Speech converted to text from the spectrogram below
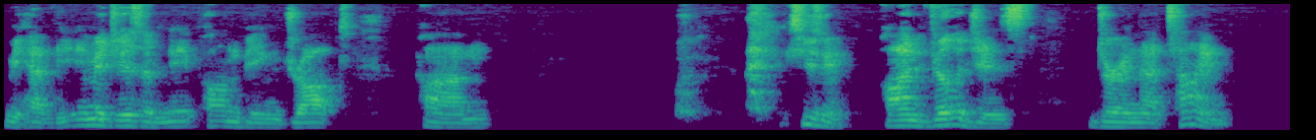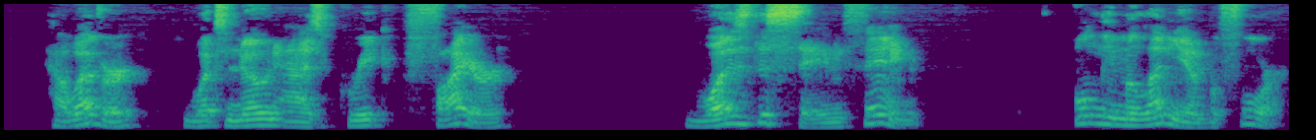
we have the images of napalm being dropped, um, excuse me, on villages during that time. However, what's known as Greek fire was the same thing, only millennia before.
